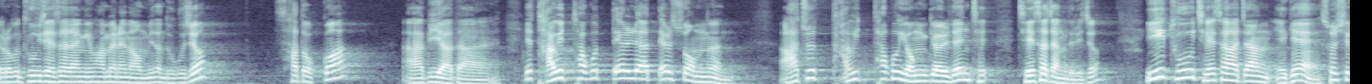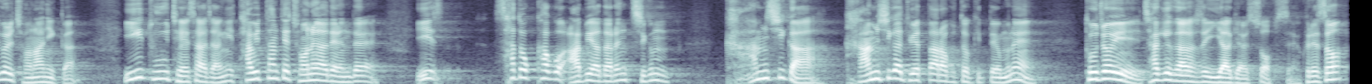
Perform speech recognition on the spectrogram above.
여러분 두 제사장이 화면에 나옵니다. 누구죠? 사독과 아비아달. 다윗하고 뗄래야 뗄 수 없는 아주 다윗하고 연결된 제, 제사장들이죠. 이 두 제사장에게 소식을 전하니까 이 두 제사장이 다윗한테 전해야 되는데 이 사독하고 아비아달은 지금 감시가 감시가 뒤에 따라붙었기 때문에 도저히 자기가 가서 이야기할 수 없어요. 그래서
